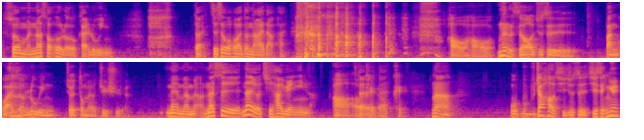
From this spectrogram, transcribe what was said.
所以我们那时候二楼有开录音。对，只是我后来都拿来打牌。好哦，好哦，那个时候就是搬过来之后，录音就都没有继续了。没有没有没有，那是那有其他原因的啊。OK 对对对 OK，那我我比较好奇，就是其实因为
